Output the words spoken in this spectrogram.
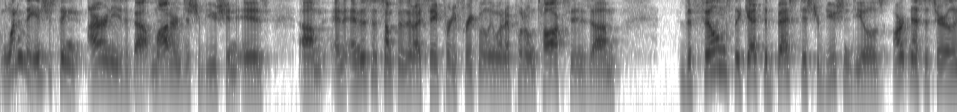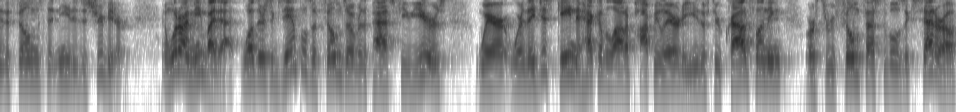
one of the interesting ironies about modern distribution is, um, and, and this is something that I say pretty frequently when I put on talks, is um, the films that get the best distribution deals aren't necessarily the films that need a distributor. And what do I mean by that? Well, there's examples of films over the past few years where, where they just gained a heck of a lot of popularity, either through crowdfunding or through film festivals, etc.,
